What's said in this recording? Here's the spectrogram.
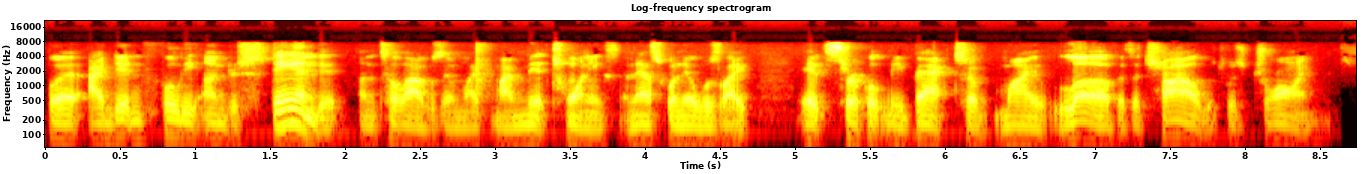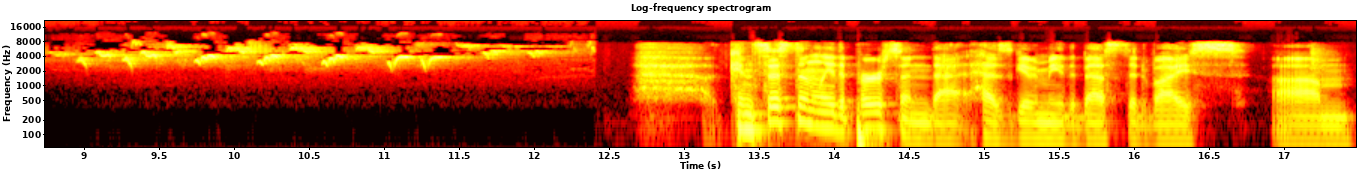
but I didn't fully understand it until I was in like my mid 20s. And that's when it was like, it circled me back to my love as a child, which was drawing. Consistently, the person that has given me the best advice um,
